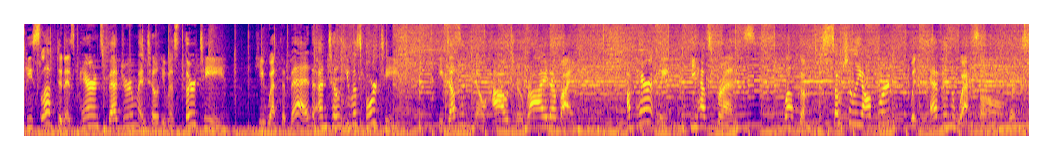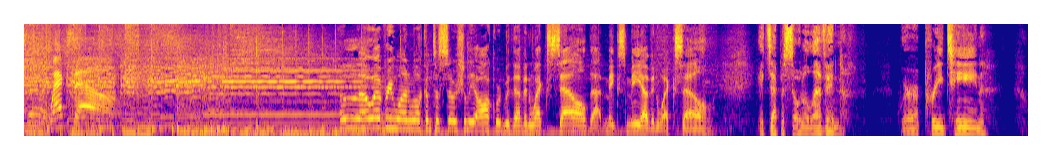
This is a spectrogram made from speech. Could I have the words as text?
He slept in his parents' bedroom until he was 13. He wet the bed until he was 14. He doesn't know how to ride a bike. Apparently, he has friends. Welcome to Socially Awkward with Evan Wecksell. Wecksell. Hello, everyone. Welcome to Socially Awkward with Evan Wecksell. That makes me Evan Wecksell. It's episode 11. We're a preteen.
